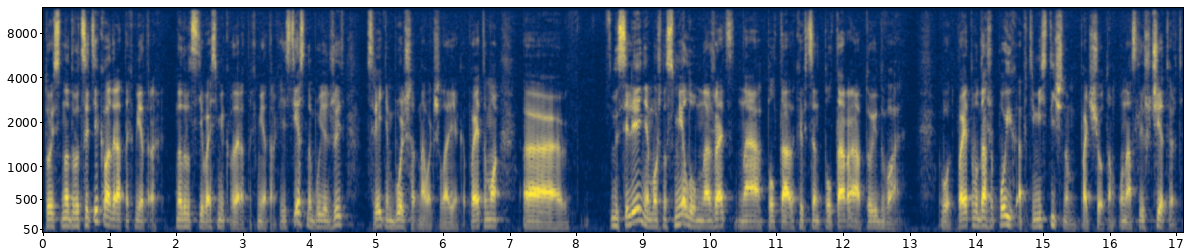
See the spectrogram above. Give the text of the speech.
То есть на 20 квадратных метрах, на 28 квадратных метрах, естественно, будет жить в среднем больше одного человека. Поэтому э, население можно смело умножать на полтора, коэффициент полтора, а то и два. Вот. Поэтому даже по их оптимистичным подсчетам у нас лишь четверть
